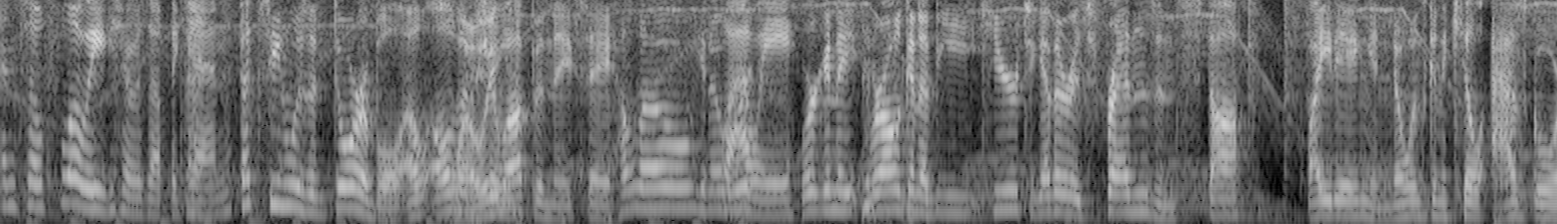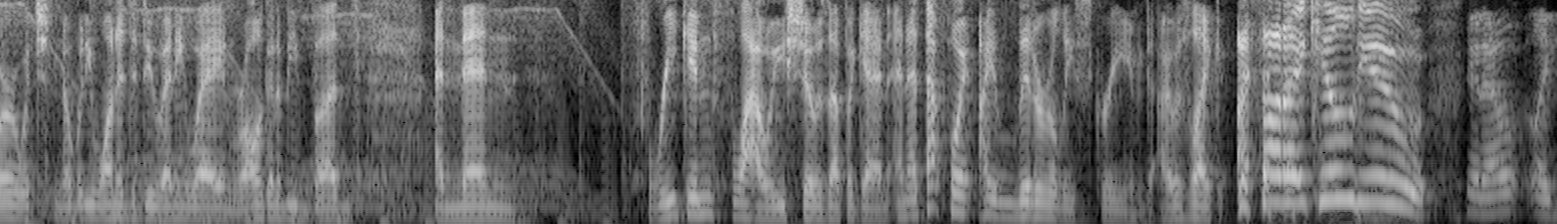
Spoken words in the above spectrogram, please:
until Flowey shows up again. That scene was adorable. All, all of them show up and they say, "Hello, you know, we're, we're gonna, we're all gonna be here together as friends and stop fighting, and no one's gonna kill Asgore, which nobody wanted to do anyway, and we're all gonna be buds." And then freaking Flowey shows up again, and at that point, I literally screamed. I was like, "I thought I killed you," you know, like,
